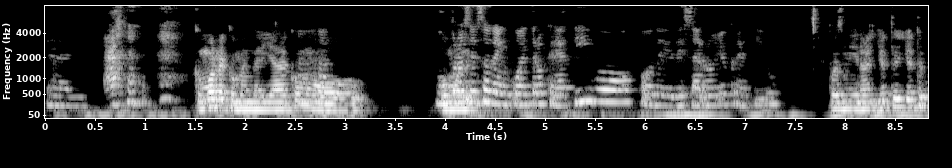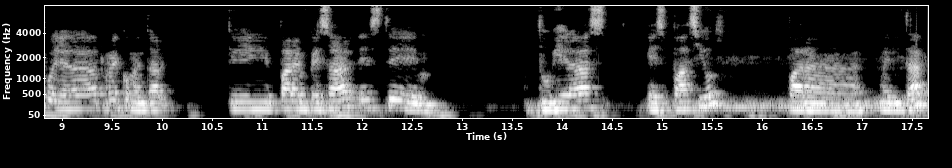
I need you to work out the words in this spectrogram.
en la vida? ¿Cómo recomendaría como un proceso de encuentro creativo o de desarrollo creativo? Pues mira, yo te, yo te podría recomendar que para empezar, este, tuvieras espacios para meditar,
